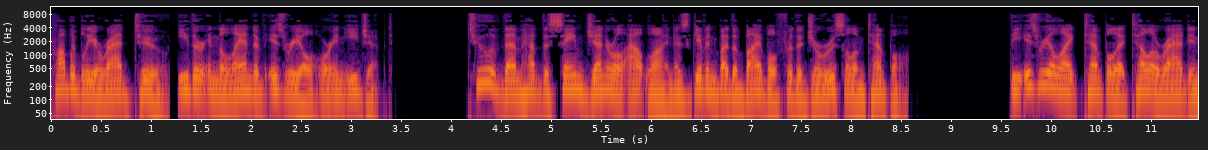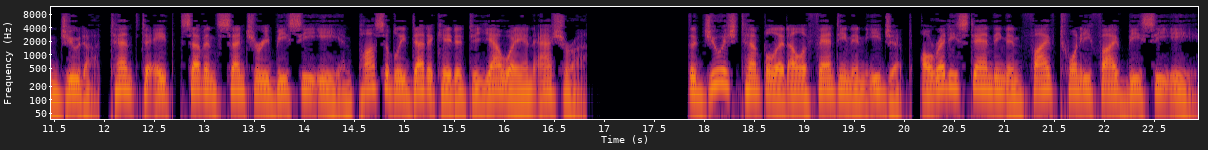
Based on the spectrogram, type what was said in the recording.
probably Arad II, either in the land of Israel or in Egypt. Two of them have the same general outline as given by the Bible for the Jerusalem Temple. The Israelite temple at Tel Arad in Judah, 10th to 8th, 7th century BCE and possibly dedicated to Yahweh and Asherah. The Jewish temple at Elephantine in Egypt, already standing in 525 BCE.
